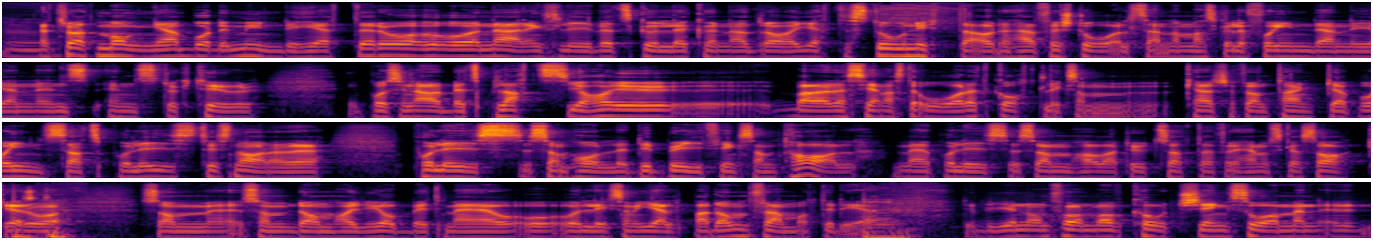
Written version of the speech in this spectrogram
Mm. Jag tror att många, både myndigheter och, och, näringslivet, skulle kunna dra jättestor nytta av den här förståelsen om man skulle få in den i en, en, en, struktur på sin arbetsplats. Jag har ju eh, bara det senaste året gått liksom, kanske från tankar på insatspolis till snarare polis som håller debriefingsamtal med poliser som har varit utsatta för hemska saker och som, som de har jobbigt med och, och liksom hjälpa dem framåt i det. Mm. Det blir ju någon form av coaching så, men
